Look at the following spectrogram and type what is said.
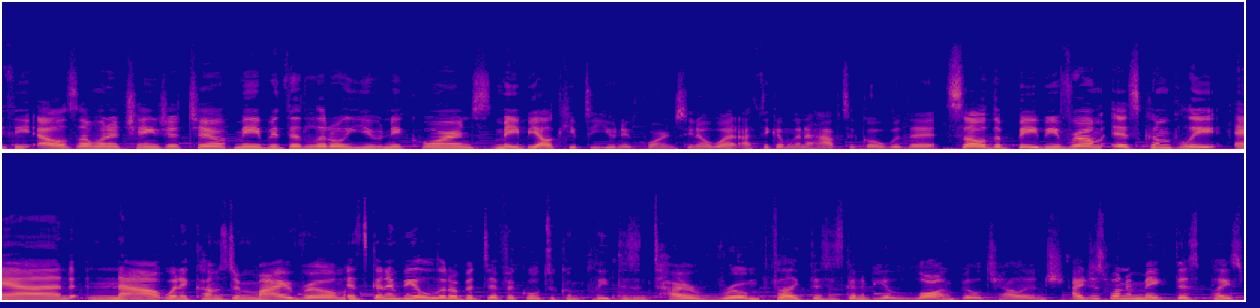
anything else I want to change it to? Maybe the little unicorns? Maybe I'll keep the unicorns. You know what? I think I'm going to have to go with it. So the baby room is complete. And now when it comes to my room, it's going to be a little bit difficult to complete this entire room. I feel like this is going to be a long build challenge. I just want to make this place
